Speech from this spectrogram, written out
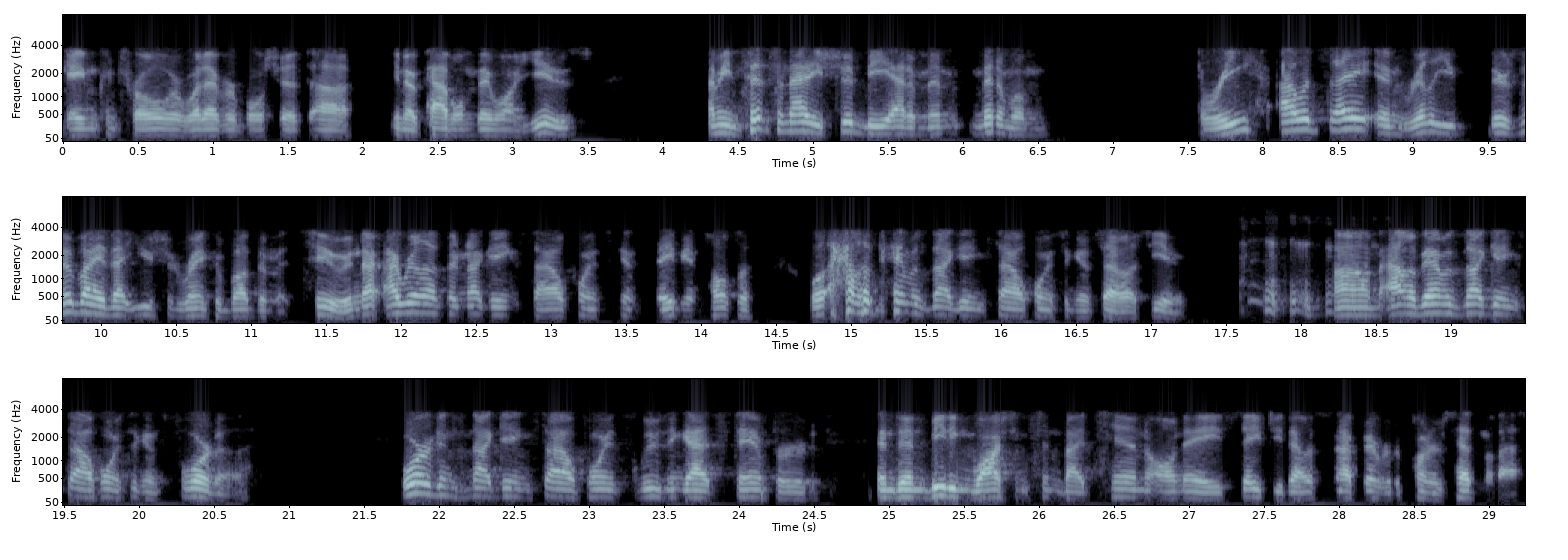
game control or whatever bullshit, uh, you know pablum they want to use. I mean, Cincinnati should be at a min- minimum three, I would say, and really, there's nobody that you should rank above them at two. And I realize they're not getting style points against Navy and Tulsa. Well, Alabama's not getting style points against LSU. Um, Alabama's not getting style points against Florida. Oregon's not getting style points losing at Stanford and then beating Washington by 10 on a safety that was snapped over the punter's head in the last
